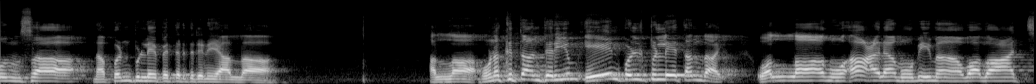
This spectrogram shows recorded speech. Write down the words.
உன்சா. நான் பெண் பிள்ளையை பெற்றெடுத்துட்டேனே அல்லா. அல்லாஹ் உனக்குத்தான் தெரியும் ஏன் பெண் பிள்ளையை தந்தாய்? வல்லாஹு அலமு பிமா வலாத்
